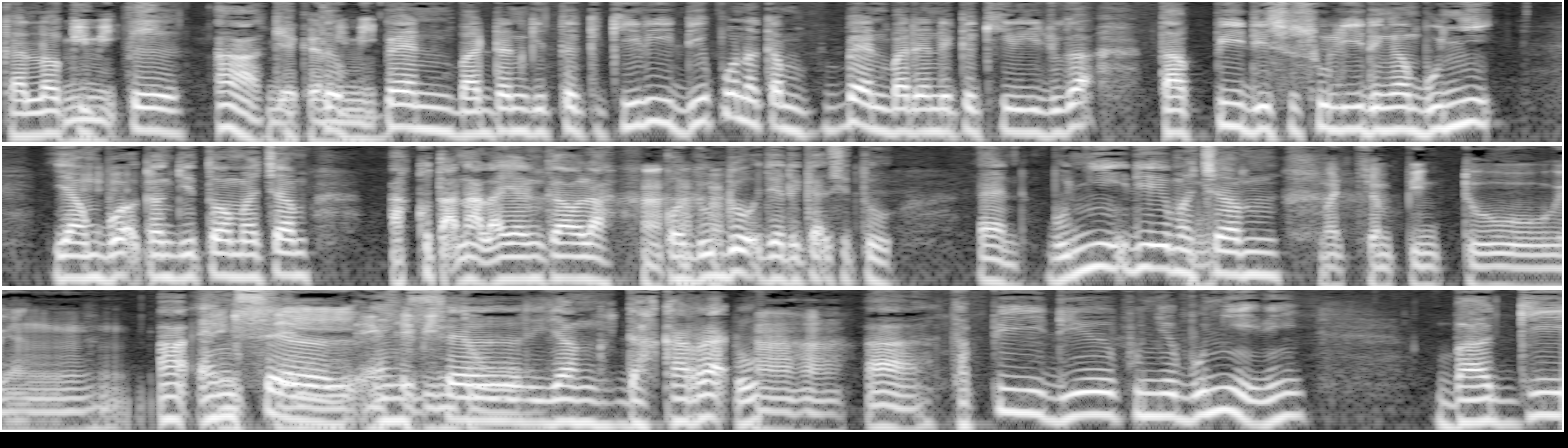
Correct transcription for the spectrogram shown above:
Kalau Mimik. kita ah Dia kita mimik. bend badan kita ke kiri, dia pun akan bend badan dia ke kiri juga tapi disusuli dengan bunyi yang buatkan kita macam aku tak nak layan kau lah. Kau duduk je dekat situ. Kan? Bunyi dia macam Macam pintu yang ah engsel engsel pintu. yang dah karat tu. Ha ha. Ah, tapi dia punya bunyi ni bagi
